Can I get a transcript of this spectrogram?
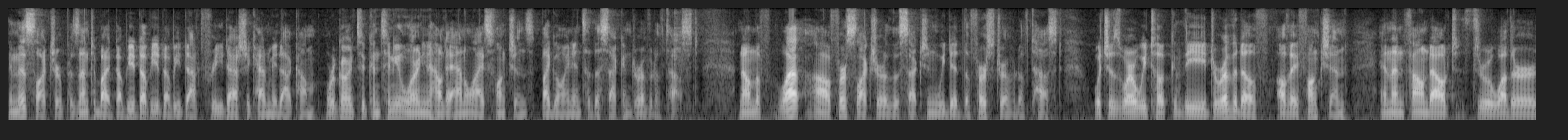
In this lecture, presented by www.free-academy.com, we're going to continue learning how to analyze functions by going into the second derivative test. Now in the uh, first lecture of this section, we did the first derivative test, which is where we took the derivative of a function and then found out through whether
